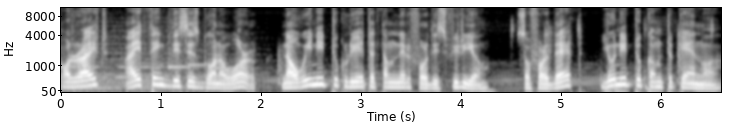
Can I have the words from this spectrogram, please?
Alright, I think this is gonna work. Now we need to create a thumbnail for this video. So for that, you need to come to Canva.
